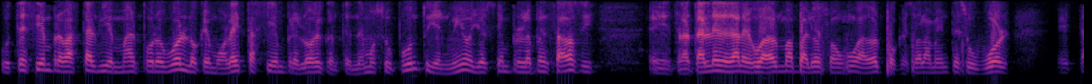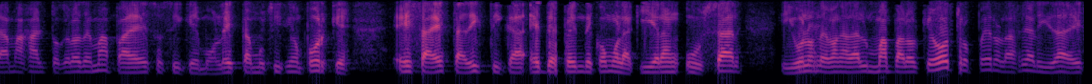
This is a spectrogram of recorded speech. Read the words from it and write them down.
usted siempre va a estar bien mal por el World, lo que molesta siempre, lógico, entendemos su punto y el mío, yo siempre lo he pensado así, eh, tratarle de darle el jugador más valioso a un jugador porque solamente su World está más alto que los demás, para eso sí que molesta muchísimo porque esa estadística es depende cómo la quieran usar y unos le van a dar más valor que otros, pero la realidad es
